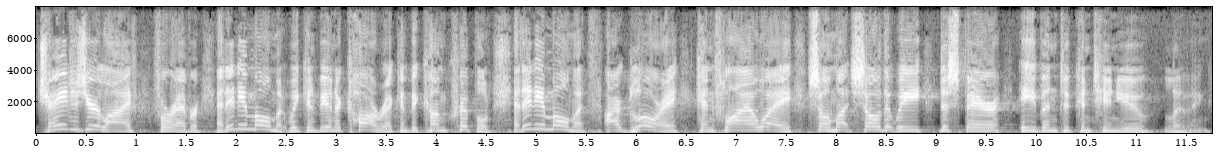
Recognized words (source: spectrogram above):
changes your life forever. At any moment, we can be in a car wreck and become crippled. At any moment, our glory can fly away, so much so that we despair even to continue living.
